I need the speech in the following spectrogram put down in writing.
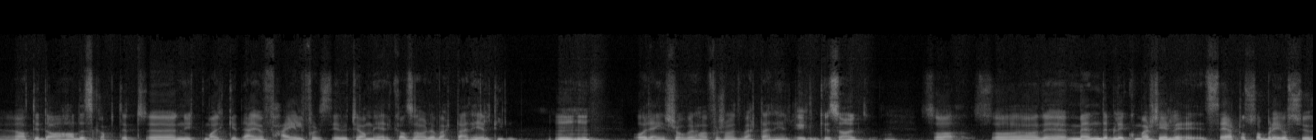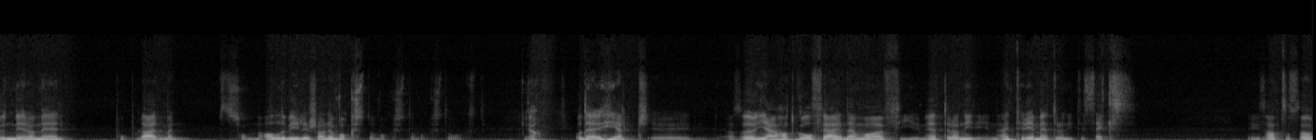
eh, At de da hadde skapt et uh, nytt marked. Det er jo feil, for ser du til Amerika, så har det vært der hele tiden. Mhm. Og Range Rover har for så vidt vært der hele tiden. Ikke sant? Så, så det, men det ble kommersialisert, og så ble jo SUV-en mer og mer populær. Men som med alle biler, så har det vokst og vokst og vokst. Og vokst. Ja. Og det er jo helt eh, Altså, jeg har hatt Golf, jeg. Den var 4 meter og, ni- nei, 3 meter og 96. Ikke sant? Og så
